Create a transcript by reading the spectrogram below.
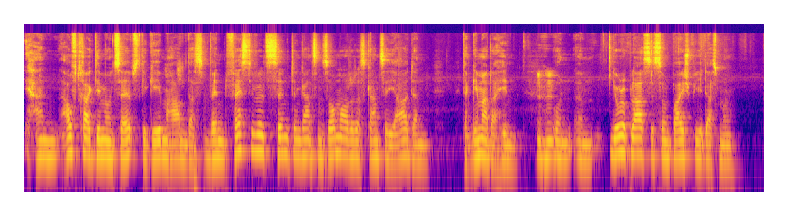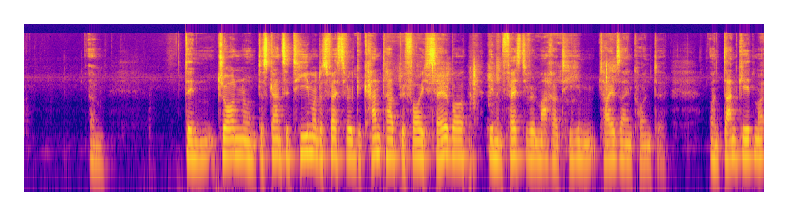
ja, ein Auftrag, den wir uns selbst gegeben haben, dass wenn Festivals sind den ganzen Sommer oder das ganze Jahr, dann, dann gehen wir dahin. Mhm. Und ähm, Euroblast ist so ein Beispiel, dass man ähm, den John und das ganze Team und das Festival gekannt hat, bevor ich selber in einem Festivalmacher-Team teil sein konnte. Und dann geht man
